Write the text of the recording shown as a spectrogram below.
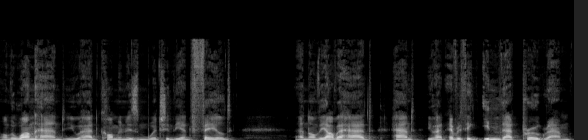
on the one hand, you had communism, which in the end failed, and on the other hand, you had everything in that program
